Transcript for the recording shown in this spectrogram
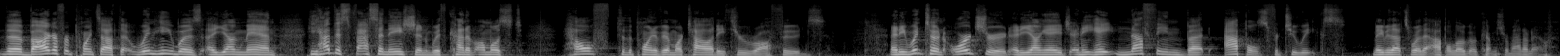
the biographer points out that when he was a young man, he had this fascination with kind of almost health to the point of immortality through raw foods. And he went to an orchard at a young age and he ate nothing but apples for two weeks. Maybe that's where the Apple logo comes from. I don't know.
